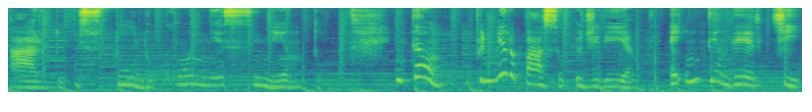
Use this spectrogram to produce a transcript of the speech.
árduo, estudo, conhecimento. Então, o primeiro passo, eu diria, é entender que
